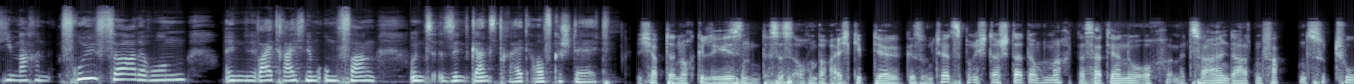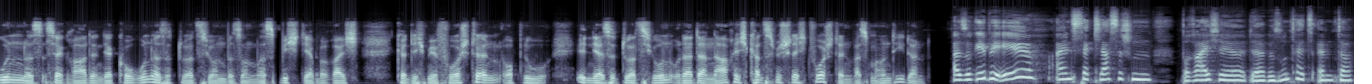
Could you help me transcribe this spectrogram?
Die machen Frühförderung in weitreichendem Umfang und sind ganz breit aufgestellt. Ich habe da noch gelesen, dass es auch einen Bereich gibt, der Gesundheitsberichterstattung macht. Das hat ja nur auch mit Zahlen, Daten, Fakten zu tun. Das ist ja gerade in der Corona-Situation besonders wichtiger Bereich, könnte ich mir vorstellen. Ob nur in der Situation oder danach, ich kann es mir schlecht vorstellen. Was machen die dann? Also GBE, eines der klassischen Bereiche der Gesundheitsämter,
